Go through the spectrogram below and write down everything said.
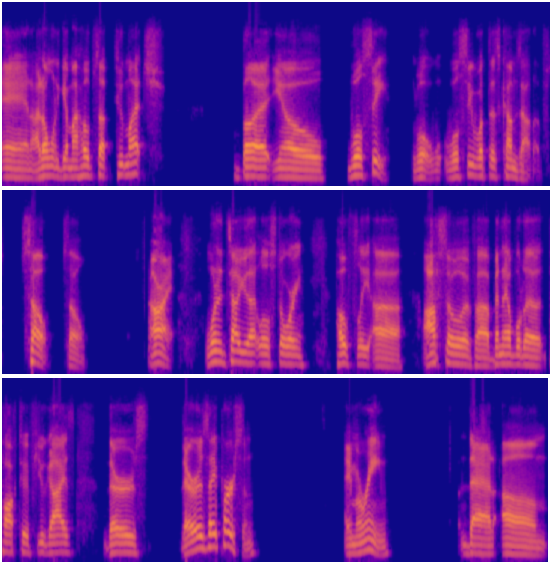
and I don't want to get my hopes up too much. But you know, we'll see. We'll we'll see what this comes out of. So so all right. Wanted to tell you that little story. Hopefully, uh, also have uh, been able to talk to a few guys. There's there is a person, a Marine, that um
